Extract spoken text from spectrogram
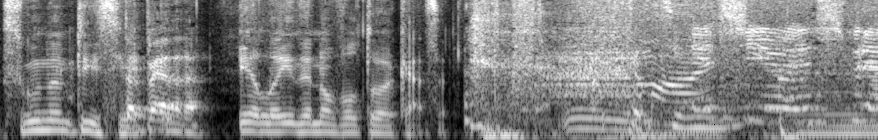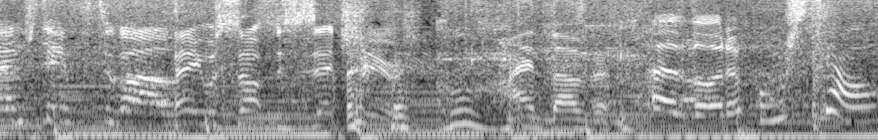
segunda notícia. Da pedra. Ele ainda não voltou a casa. Esperamos-te em Portugal. Hey, what's up? This is Ed Sheeran. Adora comercial.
